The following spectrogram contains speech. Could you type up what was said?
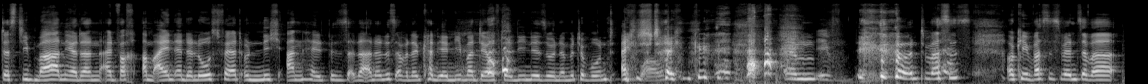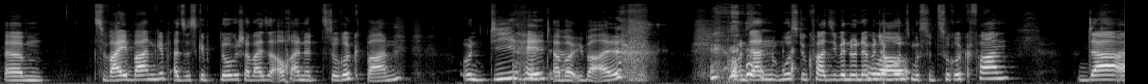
dass die Bahn ja dann einfach am einen Ende losfährt und nicht anhält, bis es an der anderen ist, aber dann kann ja niemand, der auf der Linie so in der Mitte wohnt, einsteigen. ähm, Eben. und was ist, okay, was ist, wenn es aber ähm, zwei Bahnen gibt? Also es gibt logischerweise auch eine Zurückbahn und die hält aber überall. Und dann musst du quasi, wenn du in der Mitte Wow. wohnst, musst du zurückfahren, da Ah,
